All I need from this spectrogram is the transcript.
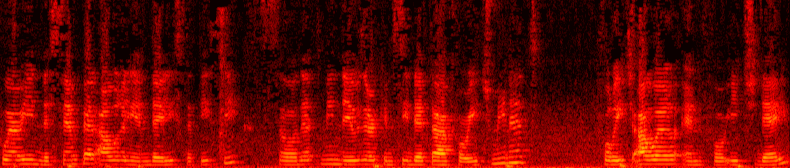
query in the sample hourly and daily statistics. So that means the user can see data for each minute, for each hour, and for each day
